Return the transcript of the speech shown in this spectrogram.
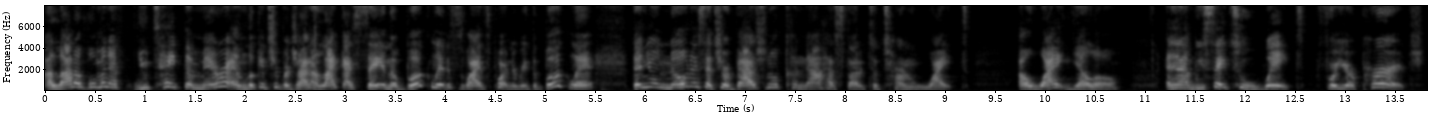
a lot of women, if you take the mirror and look at your vagina, like I say in the booklet, this is why it's important to read the booklet, then you'll notice that your vaginal canal has started to turn white, a white yellow. And then we say to wait for your purge.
